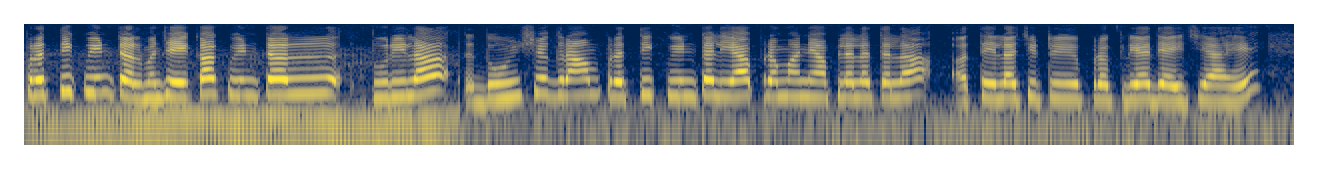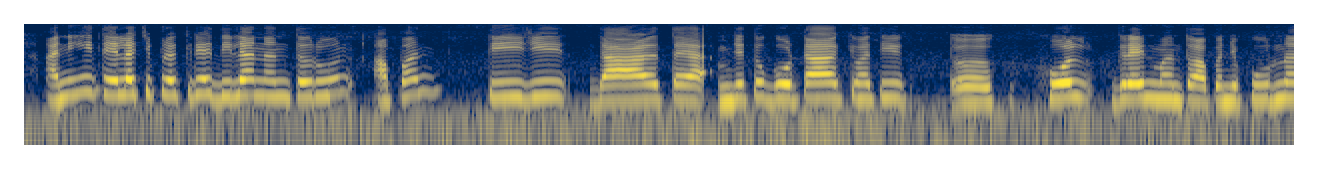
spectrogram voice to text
प्रति क्विंटल म्हणजे एका क्विंटल तुरीला तर दोनशे ग्राम प्रति क्विंटल याप्रमाणे आपल्याला त्याला तेलाची टी प्रक्रिया द्यायची आहे. आणि ही तेलाची प्रक्रिया दिल्यानंतरून आपण ती जी डाळ तया म्हणजे तो गोटा किंवा ती होल ग्रेन म्हणतो आपण जे पूर्ण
